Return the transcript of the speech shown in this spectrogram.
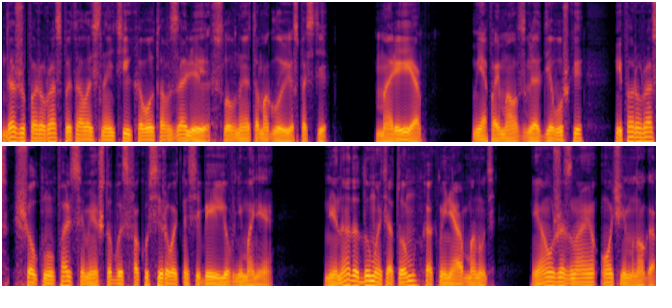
Даже пару раз пыталась найти кого-то в зале, словно это могло ее спасти. «Мария!» Я поймал взгляд девушки и пару раз щелкнул пальцами, чтобы сфокусировать на себе ее внимание. «Не надо думать о том, как меня обмануть. Я уже знаю очень много.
